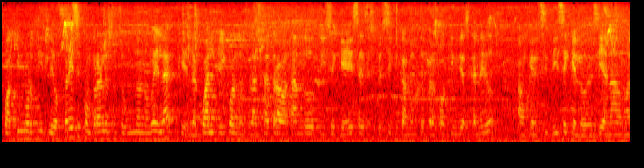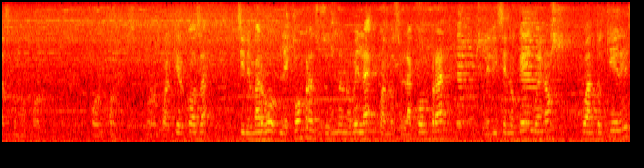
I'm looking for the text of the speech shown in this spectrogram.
Joaquín Mortiz le ofrece comprarle su segunda novela, que la cual él cuando la está trabajando dice que esa es específicamente para Joaquín Díaz Canedo, aunque dice que lo decía nada más como por- por cualquier cosa. Sin embargo, le compran su segunda novela. Cuando se la compran, le dicen, ok, bueno, ¿cuánto quieres?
